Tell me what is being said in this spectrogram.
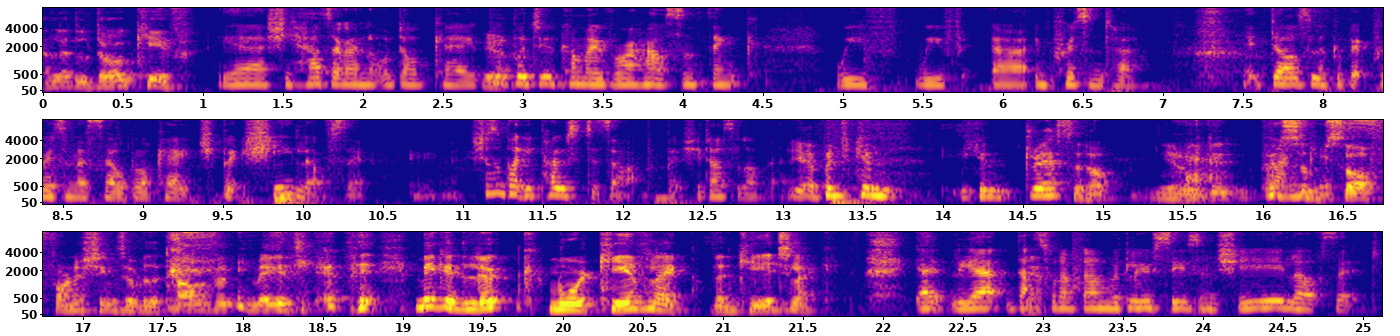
a little dog cave. yeah. She has her own little dog cave. Yeah. People do come over our house and think we've we've uh, imprisoned her. It does look a bit prisoner cell block H, but she loves it. She hasn't got any posters up, but she does love it. Yeah, but you can you can dress it up. You know, Yeah, you can put some soft furnishings over the top of it, make it make it look more cave like than cage like. Yeah, yeah that's Yeah. what I've done with Lucy's, and she loves it.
